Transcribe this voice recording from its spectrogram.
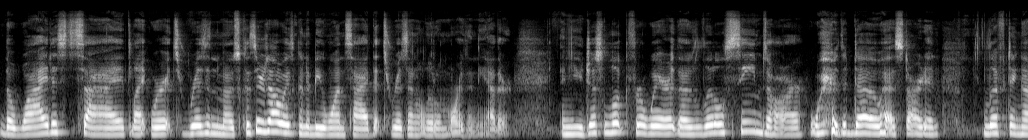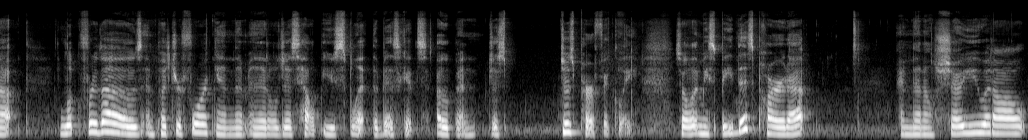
the widest side, like where it's risen the most, because there's always going to be one side that's risen a little more than the other. And you just look for where those little seams are, where the dough has started lifting up look for those and put your fork in them and it'll just help you split the biscuits open just just perfectly. So let me speed this part up and then I'll show you it all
